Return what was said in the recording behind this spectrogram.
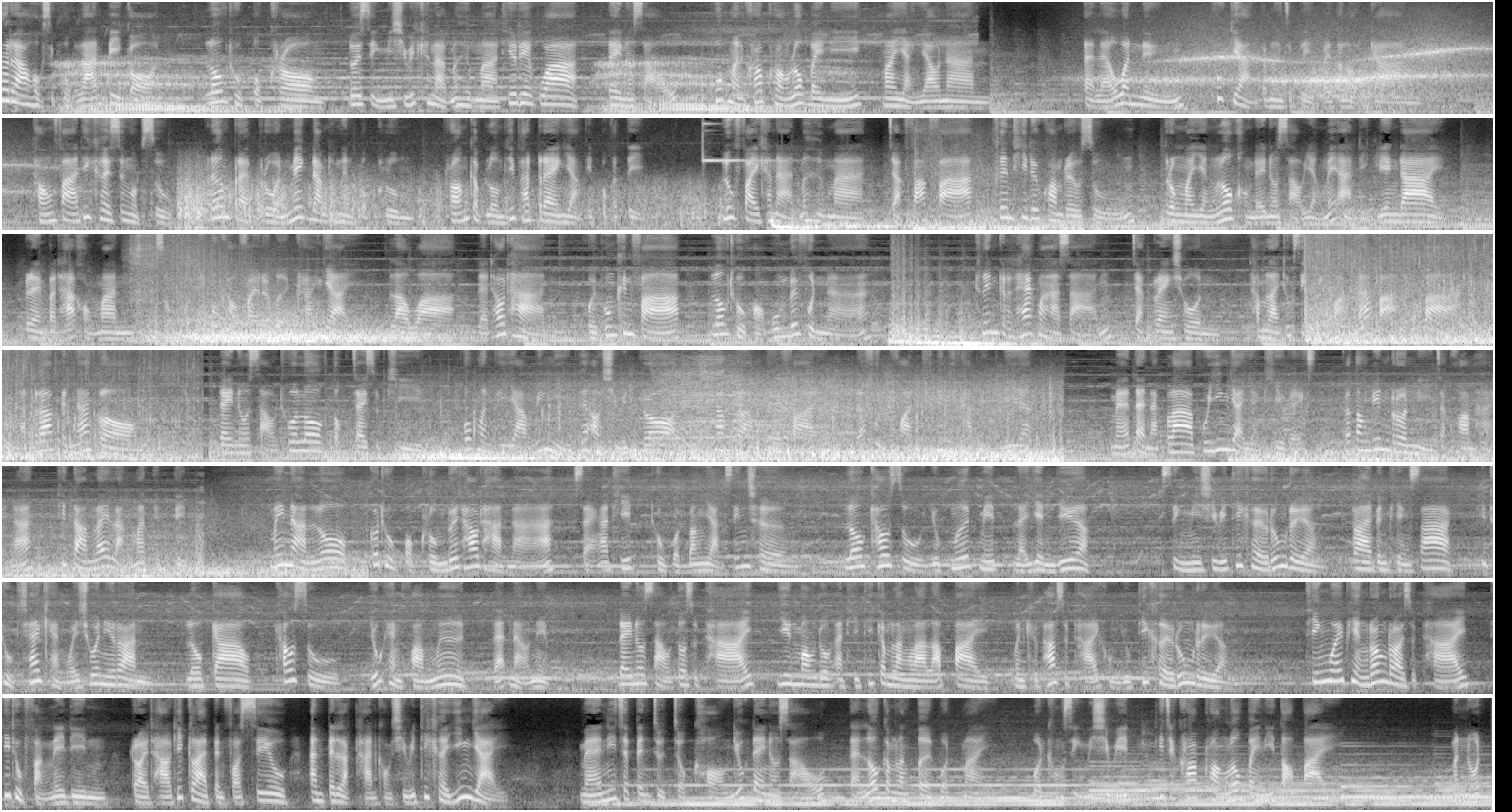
มื่อราว 66 ล้านปีก่อน โลกถูกปกครอง โดยสิ่งมีชีวิตขนาดมหึมาที่เรียกว่าไดโนเสาร์ พวกมันครอบครองโลกใบนี้มาอย่างยาวนาน แต่แล้ววันหนึ่ง ทุกอย่างกำลังจะเปลี่ยนไปตลอดกาล ท้องฟ้าที่เคยสงบสุข เริ่มแปรปรวนเมฆดำทะมึนปกคลุม พร้อมกับลมที่พัดแรงอย่างผิดปกติ ลูกไฟขนาดมหึมาจากฟากฟ้าเคลื่อนที่ด้วยความเร็วสูง ตรงมายังโลกของไดโนเสาร์อย่างไม่อาจหลีกเลี่ยงได้ แรงประทะของมันส่งผลให้ภูเขาไฟระเบิดครั้งใหญ่ ลาวา และเท่าฐานพวยพุ่งขึ้นฟ้า โลกถูกห่อหุ้มด้วยฝุ่นหนา คลื่นกระแทกมหาศาล จากแรงชนทำลายทุกสิ่งที่ขวางหน้าป่าทั้งป่าถูกพัดราบเป็นหน้ากลอง ไดโนเสาร์ทั่วโลกตกใจสุดขีด พวกมันพยายามวิ่งหนีเพื่อเอาชีวิตรอดท่ามกลางเปลวไฟ แม้แต่นักล่าผู้ยิ่งใหญ่อย่างทีเร็กซ์ก็ต้องดิ้นรนหนีจากความหายนะ ที่ตามไล่หลังมาติดๆ ไม่นานโลกก็ถูกปกคลุมด้วยเท่าฐานหนา แสงอาทิตย์ถูกบดบังอย่างสิ้นเชิง โลกเข้าสู่ยุคมืดมิดและเย็นเยือก สิ่งมีชีวิตที่เคยรุ่งเรือง กลายเป็นเพียงซากที่ถูกแช่แข็งไว้ชั่วนิรันดร์โลกก้าวเข้าสู่ ยุคแห่งความมืดและหนาวเหน็บ ไดโนเสาร์ตัวสุดท้าย ยืนมองดวงอาทิตย์ที่กำลังลาลับไป มันคือภาพสุดท้ายของยุคที่เคยรุ่งเรือง ทิ้งไว้เพียงร่องรอยสุดท้ายที่ถูกฝังในดิน รอยเท้าที่กลายเป็นฟอสซิล อันเป็นหลักฐานของชีวิตที่เคยยิ่งใหญ่ แม้นี่จะเป็นจุดจบของยุคไดโนเสาร์แต่โลกกำลังเปิดบทใหม่ บทของสิ่งมีชีวิตที่จะครอบครองโลกใบนี้ต่อไป มนุษย์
